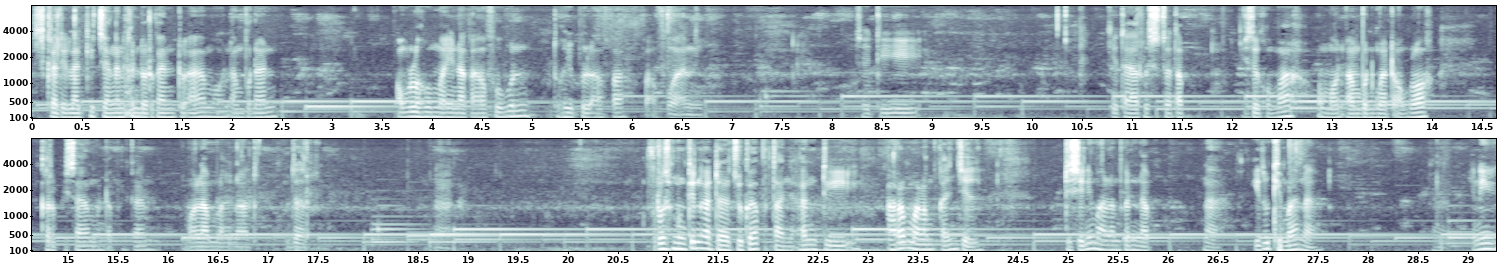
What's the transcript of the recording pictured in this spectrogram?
Sekali lagi jangan kendorkan doa mohon ampunan Allahumma innaka afuwun tuhibul afa fa'fu'ani jadi kita harus tetap istiqomah memohon ampun kepada Allah agar bisa mendapatkan malam Lailatul Qadar. Nah, Terus mungkin ada juga pertanyaan di Arab malam ganjil, di sini malam genap. Nah, itu gimana? Nah, ini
